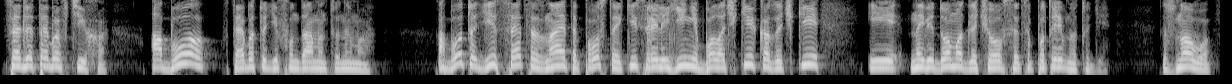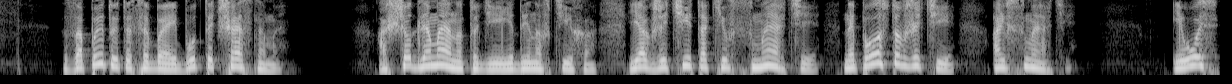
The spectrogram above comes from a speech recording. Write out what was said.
це для тебе втіха. Або в тебе тоді фундаменту нема. Або тоді все це, знаєте, просто якісь релігійні балачки, казочки, і невідомо для чого все це потрібно тоді. Знову запитуйте себе і будьте чесними. А що для мене тоді єдина втіха, як в житті, так і в смерті, не просто в житті, а й в смерті. І ось,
